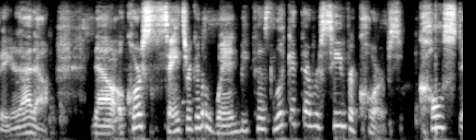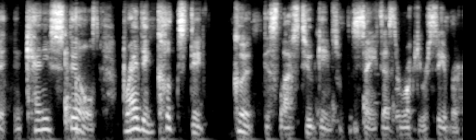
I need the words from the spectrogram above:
Figure that out. Now, of course, Saints are going to win because look at their receiver corps. Colston, and Kenny Stills, Brandin Cooks did good this last two games with the Saints as the rookie receiver.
